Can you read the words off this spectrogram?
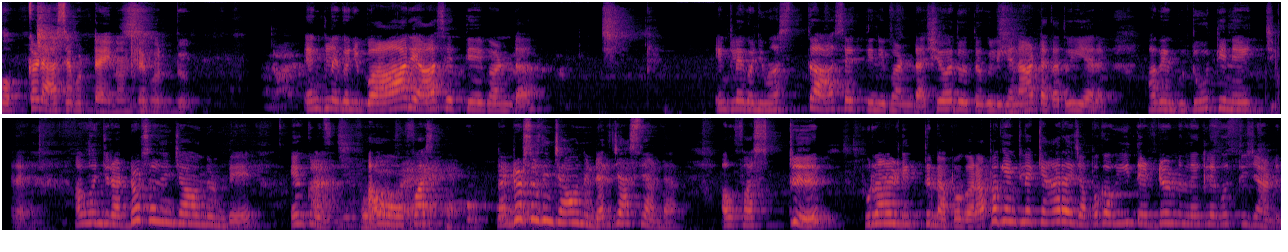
ಒಕ್ಕಡೆ ಆಸೆ ಕೊಟ್ಟಾಯಿನು ಅಂತ ಕೊರ್ದು ಎಂಕ್ಲೆ ಕೊಂಚ ಭಾರಿ ಆಸೆ ಎತ್ತೀನಿ ಪಂಡ ಎಂಕ್ಲೆ ಕೊಂಚ ಮಸ್ತ್ ಆಸೆ ಎತ್ತೀನಿ ಪಂಡ ಶಿವದೂತ ಗುಲಿಗೆ ನಾಟಕ ತುಯ್ಯಾರ. ಅವೆಂಕು ತೂತಿನೇ ಇಜ್ಜಿ. ಅವು ಒಂಜಿ ರಡ್ಡೋಡ್ಸೋದಿನ ಒಂದುಂಡೆ ಎಂಕ್ಲೆ ಅವು ಫಸ್ಟ್ ರಡ್ಡೋಡ್ಸೋದಿನ ಒಂದುಂಡೆ ಅದು ಜಾಸ್ತಿ ಅಂಡ ಅವು ಫಸ್ಟ್ ಪುರಾಲ್ಡ್ ಇತ್ತಂಡ ಅಪ್ಪಗಾರ ಅಪ್ಪಗೆ ಎಂಕ್ಲೆ ಕ್ಯಾರೇಜ್ ಅಪ್ಪಗ ಅವು ಈತ ಎಡ್ಡೊಂಡು ಎಂಕ್ಲೆ ಗೊತ್ತಿಜಾಂಡು.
